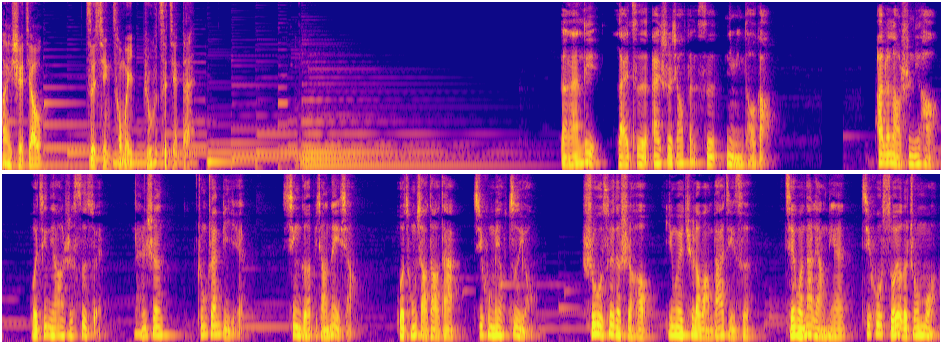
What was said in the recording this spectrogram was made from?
爱社交，自信从未如此简单。本案例来自爱社交粉丝匿名投稿。阿伦老师你好，我今年二十四岁，男生，中专毕业，性格比较内向。我从小到大几乎没有自由。十五岁的时候，因为去了网吧几次，结果那两年几乎所有的周末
